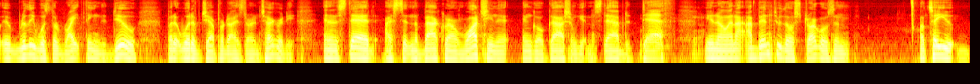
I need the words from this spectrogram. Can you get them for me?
it, it really was the right thing to do, but it would have jeopardized our integrity. And instead, I sit in the background watching it and go, "Gosh, I'm getting stabbed to death," you know. And I, I've been through those struggles, and I'll tell you,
